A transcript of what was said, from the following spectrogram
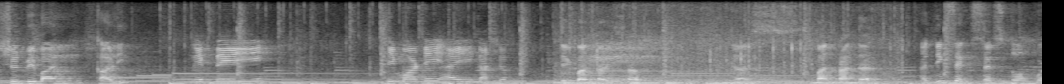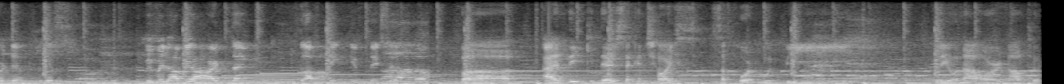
Should we ban Kali? if they more day, I Casio. They ban Kalista? Just ban Brandon? I think Sett, Sett strong for them because we will have a hard time drafting if they Sett. But I think their second choice support would be Leona or Naoto.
